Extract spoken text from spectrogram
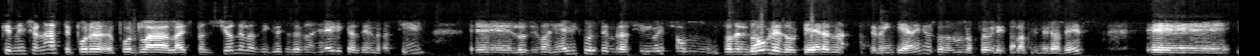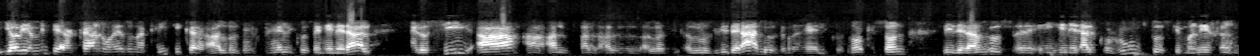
que mencionaste, por, por la, expansión de las iglesias evangélicas en Brasil, eh, los evangélicos en Brasil hoy son, son el doble de lo que eran hace 20 años, cuando Lula fue electo la primera vez. Eh, y obviamente acá no es una crítica a los evangélicos en general, pero sí a, a, los, liderazgos evangélicos, ¿no? que son liderazgos eh, en general corruptos, que manejan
